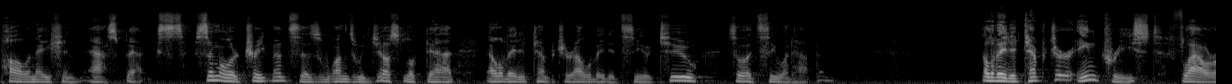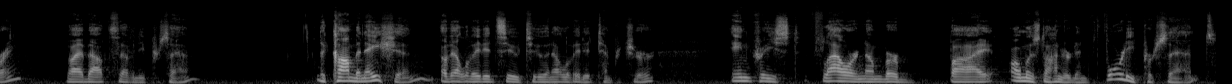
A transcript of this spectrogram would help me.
pollination aspects? Similar treatments as ones we just looked at, elevated temperature, elevated CO2. So let's see what happened. Elevated temperature increased flowering by about 70%. The combination of elevated CO2 and elevated temperature increased flower number by almost 140%.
